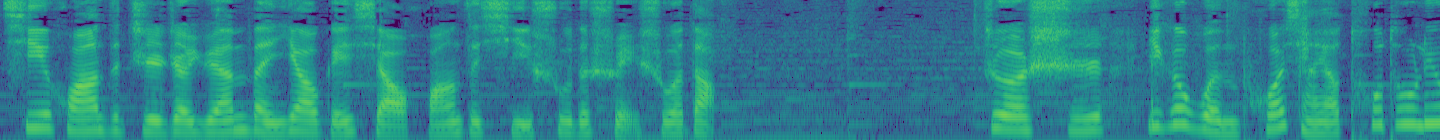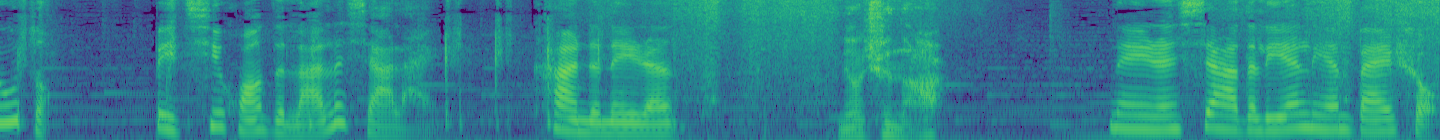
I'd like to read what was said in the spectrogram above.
七皇子指着原本要给小皇子洗漱的水说道。这时，一个稳婆想要偷偷溜走，被七皇子拦了下来，看着那人：“你要去哪儿？”那人吓得连连摆手，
